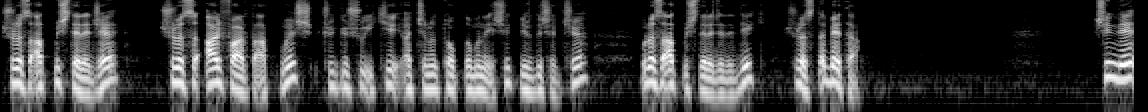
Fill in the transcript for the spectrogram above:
Şurası 60 derece, şurası alfa artı 60. Çünkü şu iki açının toplamına eşit bir dış açı. Burası 60 derece dedik, şurası da beta. Şimdi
